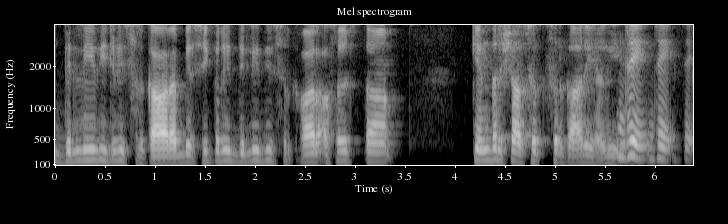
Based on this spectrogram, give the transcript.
ਦਿੱਲੀ ਦੀ ਜਿਹੜੀ ਸਰਕਾਰ ਹੈ ਬੇਸਿਕਲੀ ਦਿੱਲੀ ਦੀ ਸਰਕਾਰ ਅਸਲ 'ਚ ਤਾਂ ਕੇਂਦਰ ਸ਼ਾਸਿਤ ਸਰਕਾਰ ਹੀ ਹੈਗੀ ਜੀ ਜੀ ਜੀ।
